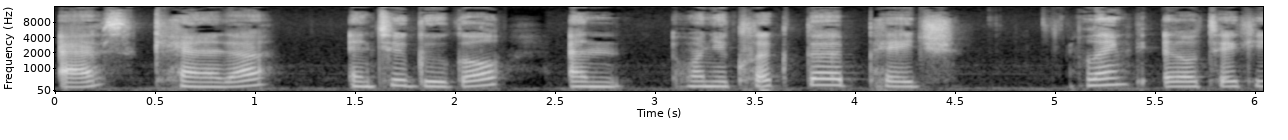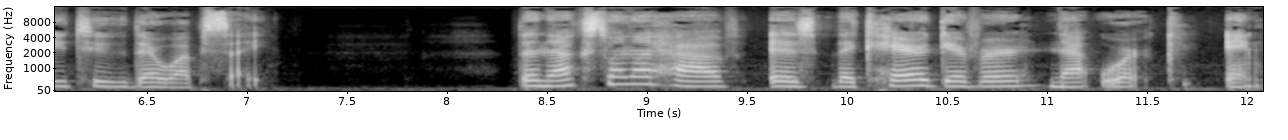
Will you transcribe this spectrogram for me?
S Canada into Google, and when you click the page link, it'll take you to their website. The next one I have is the Caregiver Network, Inc.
